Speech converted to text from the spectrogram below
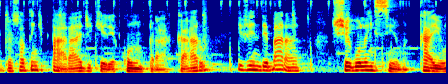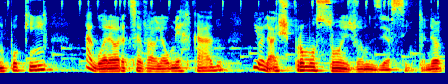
O pessoal tem que parar de querer comprar caro e vender barato. Chegou lá em cima, caiu um pouquinho, agora é a hora que você vai olhar o mercado e olhar as promoções, vamos dizer assim, entendeu?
